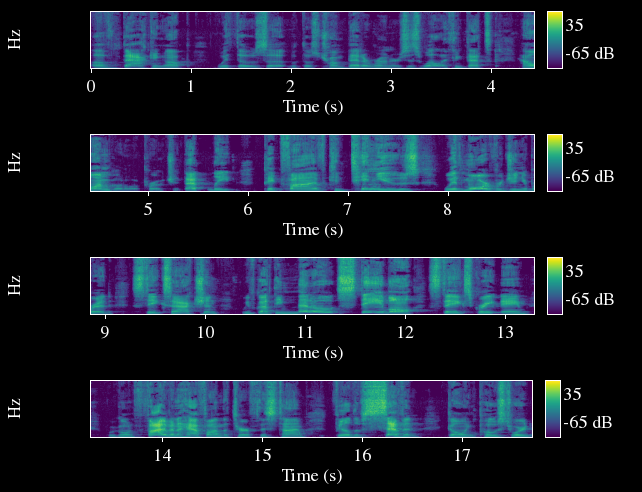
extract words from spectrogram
of backing up with those uh, with those Trombetta runners as well. I think that's how I'm going to approach it. That late pick five continues with more Virginia bred stakes action. We've got the Meadow Stable Stakes, great name. We're going five and a half on the turf this time. Field of seven going postward.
